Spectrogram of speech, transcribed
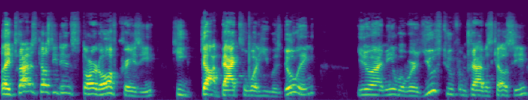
like Travis Kelce didn't start off crazy. He got back to what he was doing. You know what I mean? What we're used to from Travis Kelce.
